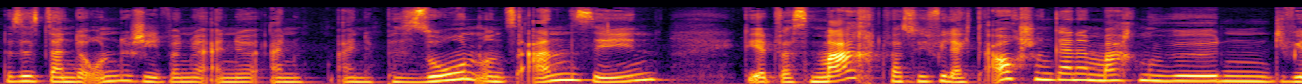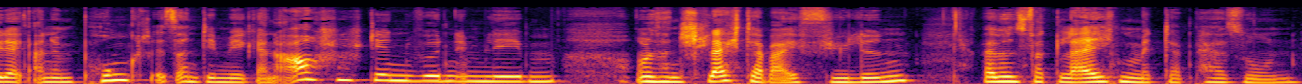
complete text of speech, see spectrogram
Das ist dann der Unterschied, wenn wir eine, eine, eine Person uns ansehen, die etwas macht, was wir vielleicht auch schon gerne machen würden, die vielleicht an einem Punkt ist, an dem wir gerne auch schon stehen würden im Leben und uns dann schlecht dabei fühlen, weil wir uns vergleichen mit der Person.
